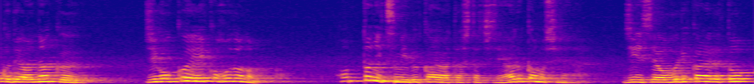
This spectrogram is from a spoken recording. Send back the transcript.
国ではなく地獄へ行くほどの本当に罪深い私たちであるかもしれない。人生を振り返ると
